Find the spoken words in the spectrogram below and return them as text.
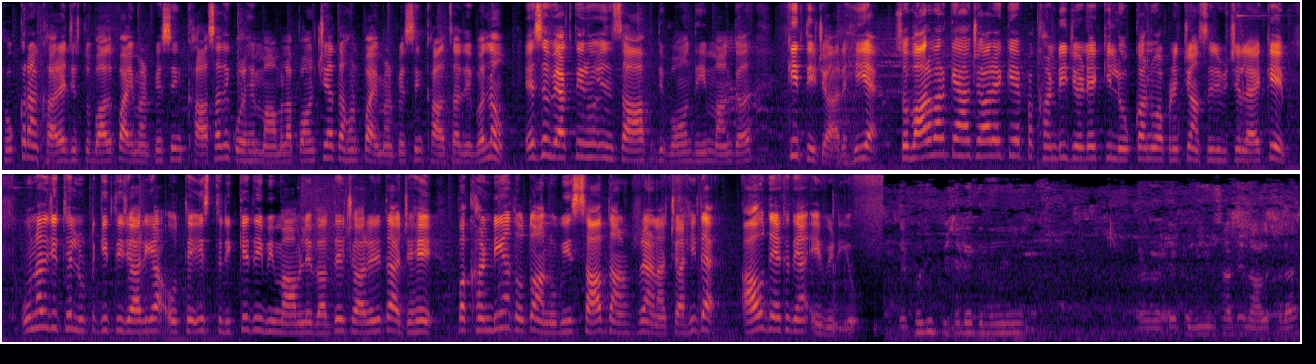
ਠੋਕਰਾਂ ਖਾ ਰਿਹਾ, ਜਿਸ ਤੋਂ ਬਾਅਦ ਭਾਈ ਮਨਪ੍ਰੀਤ ਸਿੰਘ ਖਾਲਸਾ ਦੇ ਕੋਲ ਇਹ ਮਾਮਲਾ ਪਹੁੰਚਿਆ। ਤਾਂ ਹੁਣ ਭਾਈ ਮਨਪ੍ਰੀਤ ਸਿੰਘ ਖਾਲਸਾ ਦੇ ਵੱਲੋਂ ਇਸ ਵਿਅਕਤੀ ਨੂੰ ਇਨਸਾਫ ਦਿਵਾਉਣ ਦੀ ਮੰਗ ਕੀਤੀ ਜਾ ਰਹੀ ਹੈ। ਸੋ ਵਾਰ-ਵਾਰ ਕਿਹਾ ਜਾ ਰਿਹਾ ਕਿ ਪਖੰਡੀ ਜਿਹੜੇ ਕਿ ਲੋਕਾਂ ਨੂੰ ਆਪਣੇ ਝਾਂਸੇ ਦੇ ਵਿੱਚ ਲੈ ਕੇ ਉਹਨਾਂ ਦੀ ਜਿੱਥੇ ਲੁੱਟ ਕੀਤੀ ਜਾ ਰਹੀ ਆ, ਉੱਥੇ ਇਸ ਤਰੀਕੇ ਦੇ ਵੀ ਮਾਮਲੇ ਵੱਧਦੇ ਜਾ ਰਹੇ ਨੇ ਤਾਂ ਅਜਿਹੇ ਪਖੰਡੀਆਂ ਤੋਂ ਤੁਹਾਨੂੰ ਵੀ ਸਾਵਧਾਨ ਰਹਿਣਾ ਚਾਹੀਦਾ ਹੈ। ਆਓ ਦੇਖਦੇ ਹਾਂ ਇਹ ਵੀਡੀਓ। ਦੇਖੋ ਜੀ, ਪਿਛਲੇ ਦਿਨੀ ਇੱਕ ਵੀਰ ਸਾਡੇ ਨਾਲ ਖੜਾ ਹੈ।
